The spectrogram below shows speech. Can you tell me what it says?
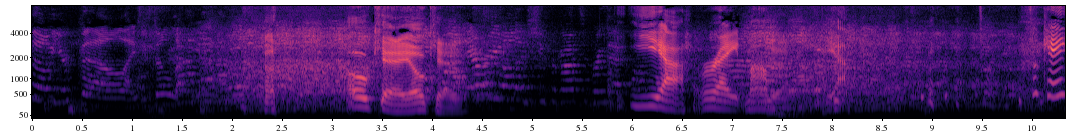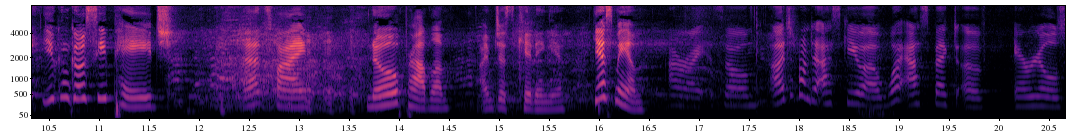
though you're Belle, I still love you. Okay, okay. Yeah, right, Mom. Yeah. Yeah. it's okay. You can go see Paige. That's fine. No problem. I'm just kidding you. Yes, ma'am. All right. So I just wanted to ask you, uh, what aspect of Ariel's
